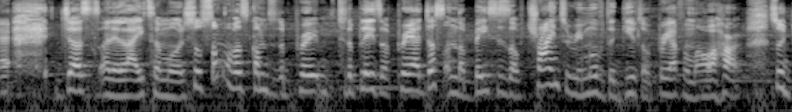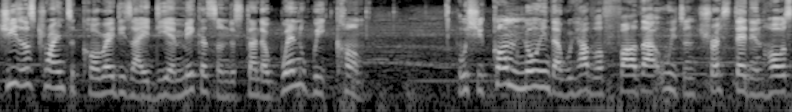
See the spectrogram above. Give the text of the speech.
just on a lighter mode. So some of us come to the pray to the place of prayer just on the basis of trying to remove the guilt of prayer from our heart. So Jesus trying to correct this idea and make us understand that when we come. We should come knowing that we have a father who is interested in us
